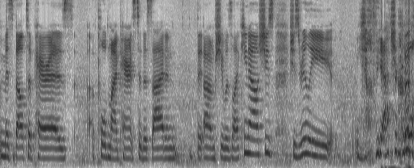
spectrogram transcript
miss belta perez pulled my parents to the side and um, she was like you know she's she's really you know theatrical.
